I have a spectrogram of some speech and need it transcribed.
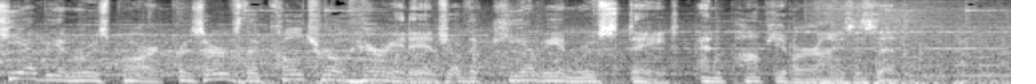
Kievian Rus Park preserves the cultural heritage of the Kievian Rus state and popularizes it.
